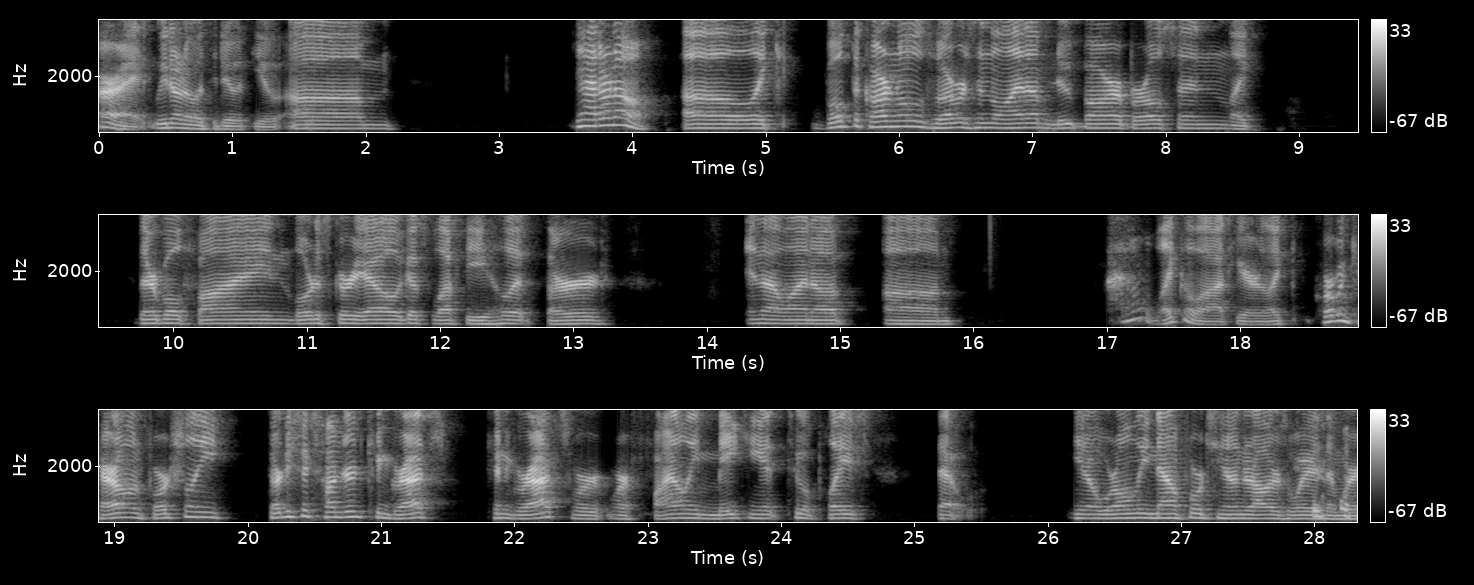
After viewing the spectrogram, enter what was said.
all right, we don't know what to do with you. Um, yeah, I don't know. Uh, like both the Cardinals, whoever's in the lineup, Nootbaar, Burleson, like they're both fine. Lourdes Gurriel against lefty, he'll hit third in that lineup. Um, I don't like a lot here. Like Corbin Carroll, unfortunately, 3,600. Congrats. Congrats. We're, we're finally making it to a place that, you know, we're only now fourteen hundred dollars away than we're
